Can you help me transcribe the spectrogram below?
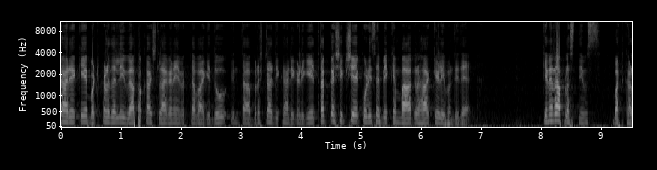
ಕಾರ್ಯಕ್ಕೆ ಭಟ್ಕಳದಲ್ಲಿ ವ್ಯಾಪಕ ಶ್ಲಾಘನೆ ವ್ಯಕ್ತವಾಗಿದ್ದು, ಇಂಥ ಭ್ರಷ್ಟಾಧಿಕಾರಿಗಳಿಗೆ ತಕ್ಕ ಶಿಕ್ಷೆ ಕೊಡಿಸಬೇಕೆಂಬ ಆಗ್ರಹ ಕೇಳಿಬಂದಿದೆ. Canara plus news Bhatkal.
